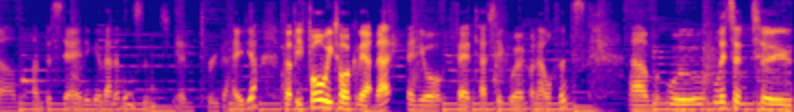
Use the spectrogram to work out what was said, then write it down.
um, understanding of animals and, and through behaviour. But before we talk about that and your fantastic work on elephants, um, we'll listen to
